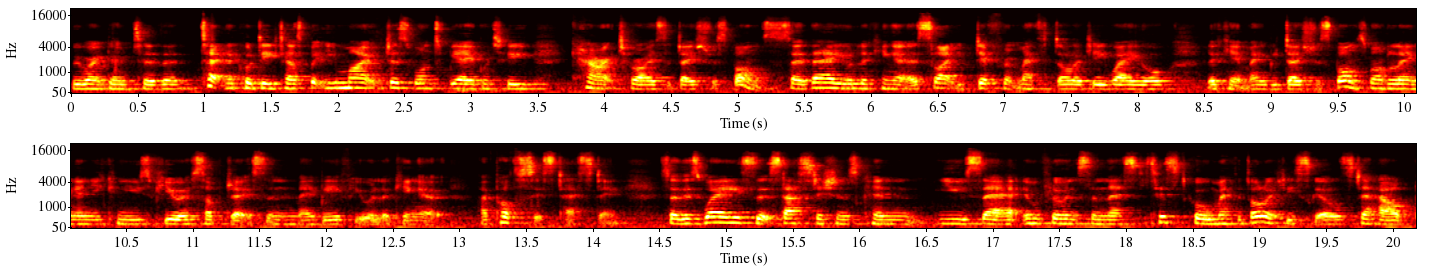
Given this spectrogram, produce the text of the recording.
We won't go into the technical details but you might just want to be able to characterize the dose response. So there you're looking at a slightly different methodology where you're looking at maybe dose response modeling and you can use fewer subjects than maybe if you were looking at hypothesis testing. So there's ways that statisticians can use their influence and their statistical methodology skills to help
